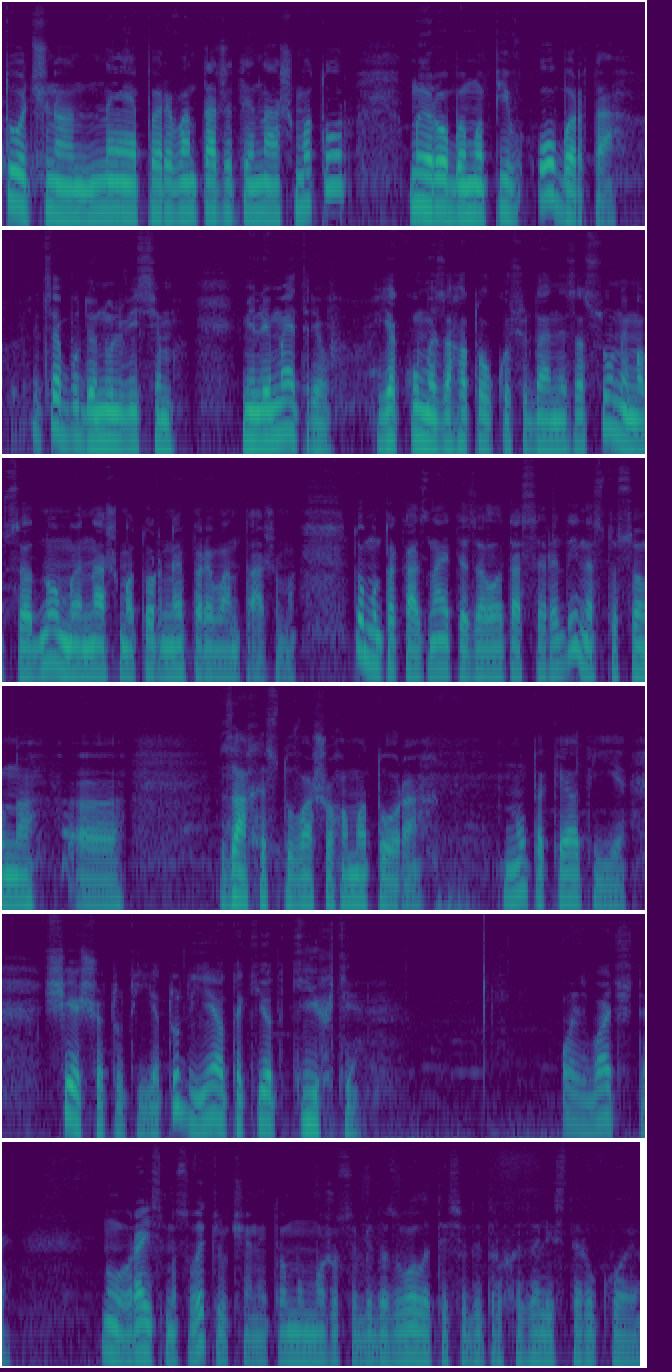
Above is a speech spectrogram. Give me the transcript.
точно не перевантажити наш мотор, ми робимо пів оберта, і це буде 0,8 мм. Яку ми заготовку сюди не засунемо, все одно ми наш мотор не перевантажимо. Тому така, знаєте, золота середина стосовно е, захисту вашого мотора. Ну, таке от є. Ще що тут є? Тут є отакі от кіхті. Ось бачите. Ну, рейсмус виключений, тому можу собі дозволити сюди трохи залізти рукою.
